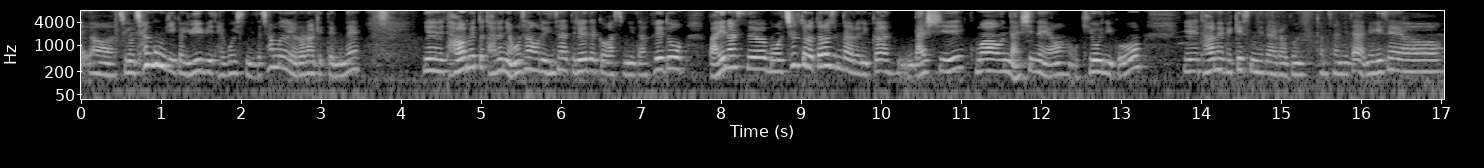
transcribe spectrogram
해, 어, 지금 찬 공기가 유입이 되고 있습니다. 창문을 열어놨기 때문에 예, 다음에 또 다른 영상으로 인사드려야 될 것 같습니다. 그래도 마이너스 뭐 7도로 떨어진다 그러니까 날씨 고마운 날씨네요. 기온이고 예, 다음에 뵙겠습니다, 여러분. 감사합니다. 안녕히 계세요.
